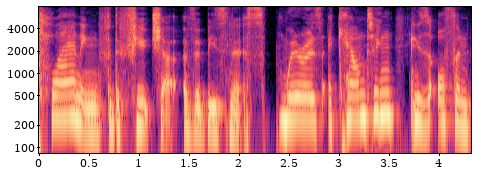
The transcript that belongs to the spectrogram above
planning for the future of a business. Whereas accounting is often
